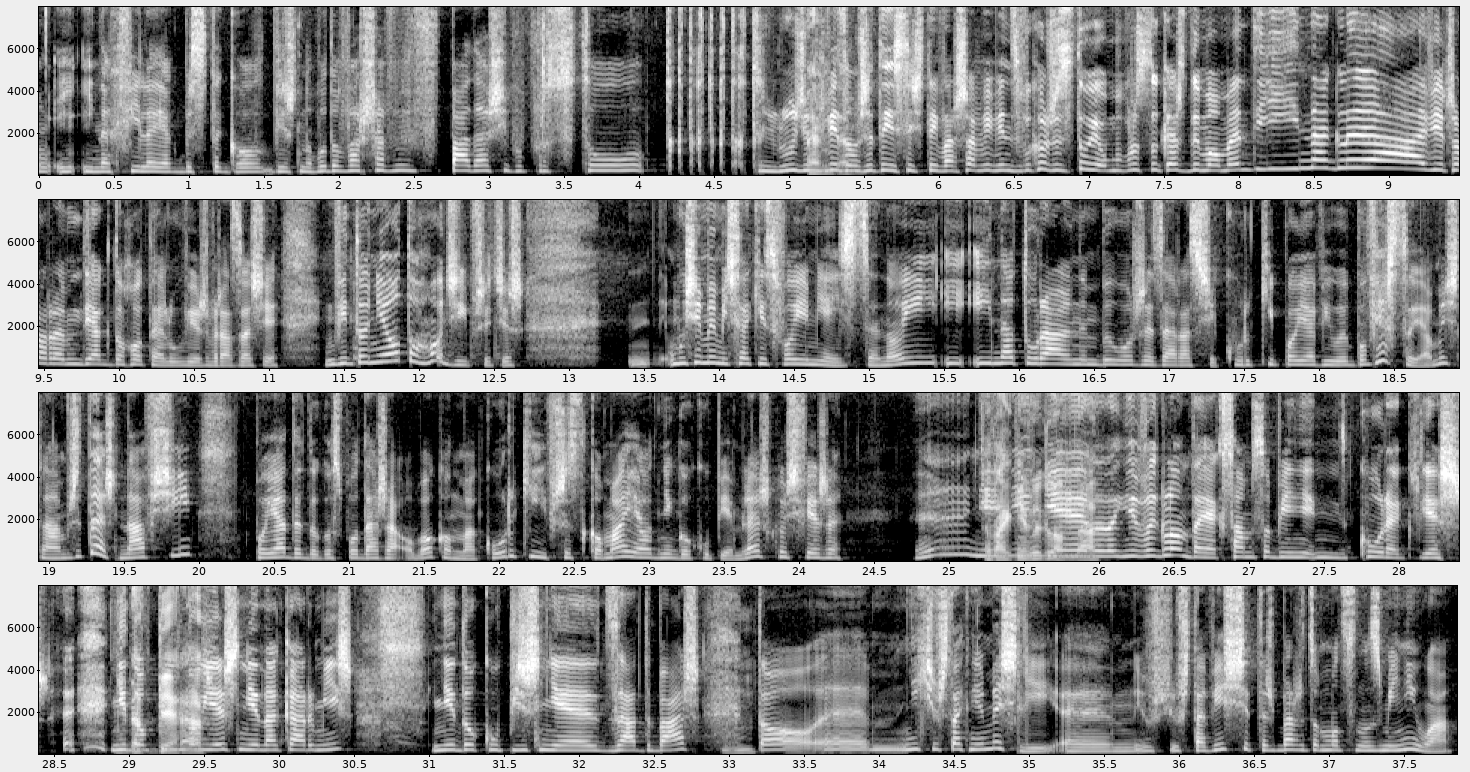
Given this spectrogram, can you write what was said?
i, I na chwilę jakby z tego, wiesz, no bo do Warszawy wpadasz i po prostu tk, ludzie już wiedzą, że ty jesteś w tej Warszawie, więc wykorzystują po prostu każdy moment i nagle a, wieczorem jak do hotelu, wiesz, wraca się. Mówię, to nie o to chodzi przecież. Musimy mieć takie swoje miejsce. No i, i, i naturalnym było, że zaraz się kurki pojawiły, bo wiesz co, ja myślałam, że też na wsi pojadę do gospodarza obok, on ma kurki i wszystko ma, ja od niego kupię mleczko świeże. E, nie, To tak nie wygląda. Nie, to tak nie wygląda, jak sam sobie nie, kurek, wiesz, nie dopilnujesz, nie nakarmisz, nie dokupisz, nie zadbasz, Mhm. to e, nikt już tak nie myśli. E, już, już ta wieś się też bardzo mocno zmieniła.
